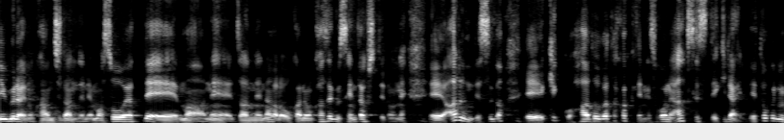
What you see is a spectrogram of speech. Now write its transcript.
ていうぐらいの感じなんでね、まあそうやって、えー、まあね、残念ながらお金を稼ぐ選択肢っていうのはね、えー、あるんですが、えー、結構ハードルが高くてね、そこにアクセスできない。で、特に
